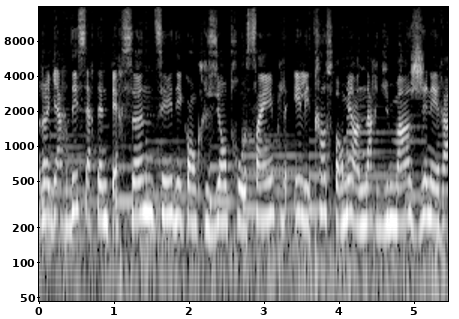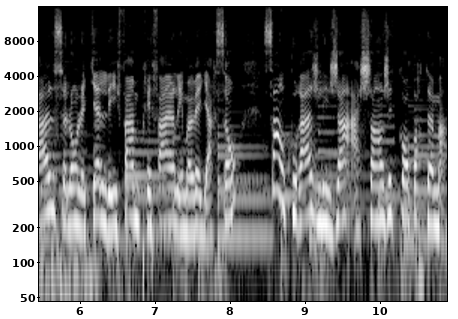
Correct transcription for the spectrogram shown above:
regarder certaines personnes tirer des conclusions trop simples et les transformer en arguments général selon lequel les femmes préfèrent les mauvais garçons, ça encourage les gens à changer de comportement,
